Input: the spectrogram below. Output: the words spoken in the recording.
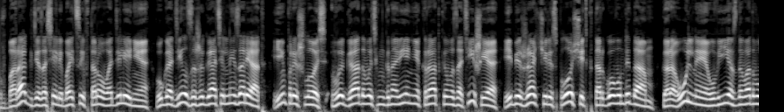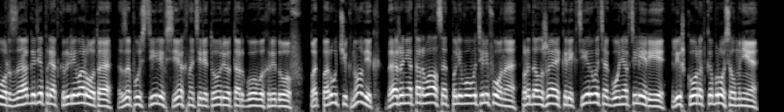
В барак, где засели бойцы второго отделения, угодил зажигательный заряд. Им пришлось выгадывать мгновение краткого затишья и бежать через площадь к торговым рядам. Караульные у въезда во двор загодя приоткрыли ворота, запустили всех на территорию торговых рядов. Подпоручик Новик даже не оторвался от полевого телефона, продолжая корректировать огонь артиллерии, лишь коротко бросил мне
